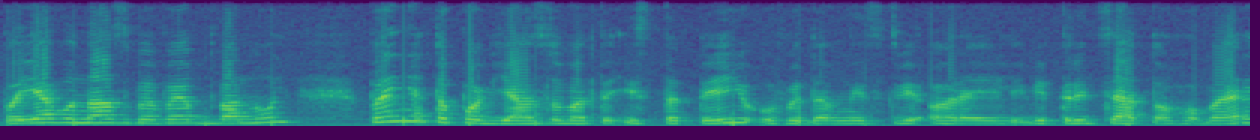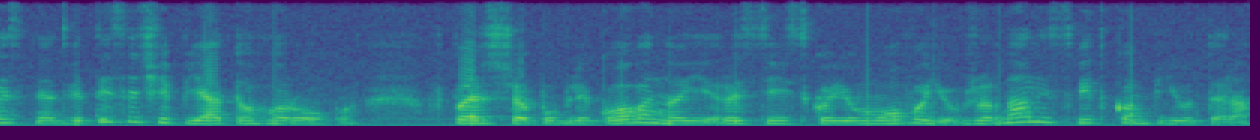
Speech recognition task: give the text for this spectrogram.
Появу назви Web 2.0 прийнято пов'язувати із статтею у видавництві Орейлі від 30 вересня 2005 року, вперше опублікованої російською мовою в журналі Світ комп'ютера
